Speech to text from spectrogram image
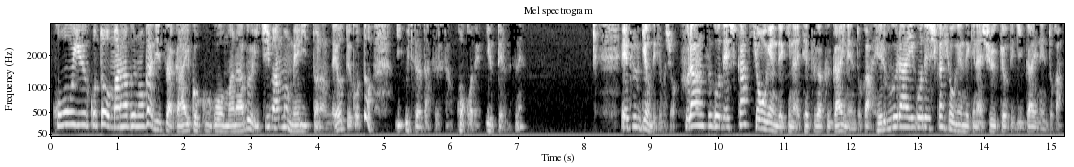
こういうことを学ぶのが実は外国語を学ぶ一番のメリットなんだよということを内田達也さん、ここで言ってるんですね。えー、続き読んでいきましょう。フランス語でしか表現できない哲学概念とか、ヘルブライ語でしか表現できない宗教的概念とか、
